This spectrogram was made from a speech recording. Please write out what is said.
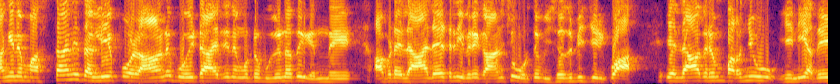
അങ്ങനെ മസ്താനി തള്ളിയപ്പോഴാണ് പോയിട്ട് ആര്യൻ അങ്ങോട്ട് വീണത് എന്ന് അവിടെ ലാലേട്ടൻ ഇവരെ കാണിച്ചു കൊടുത്ത് വിശ്വസിപ്പിച്ചിരിക്കുക എല്ലാവരും പറഞ്ഞു ഇനി അതേ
